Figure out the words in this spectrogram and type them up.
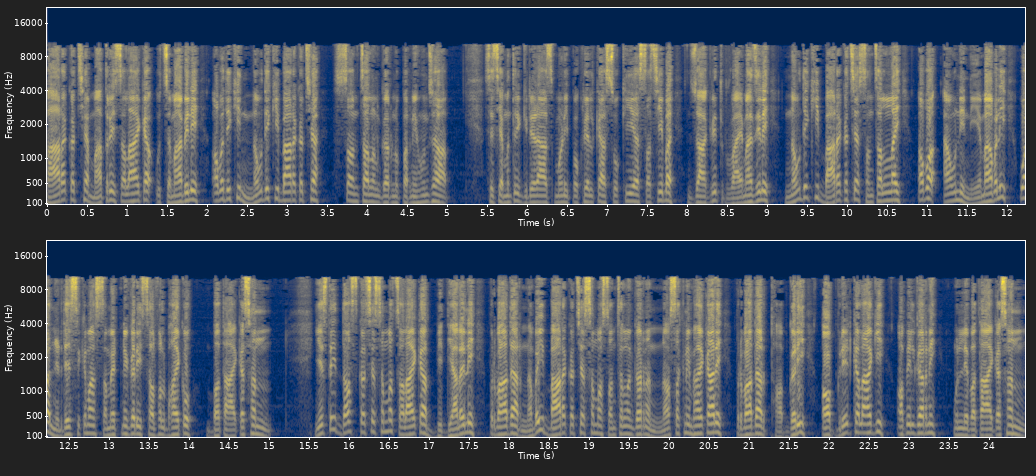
बाह्र कक्षा मात्रै चलाएका उच्च माविले अबदेखि नौदेखि बाह्र कक्षा सञ्चालन गर्नुपर्ने हुन्छ। शिक्षा मन्त्री गिरिराज मणि पोखरेलका स्वकीय सचिव जागृत रायमाझीले नौदेखि बाह्र कक्षा सञ्चालनलाई अब आउने नियमावली वा निर्देशिकामा समेट्ने गरी सफल भएको बताएका छन्। यस्तै दश कक्षासम्म चलाएका विद्यालयले पूर्वाधार नभई बाह्र कक्षासम्म सञ्चालन गर्न नसक्ने भएकाले पूर्वाधार थप गरी अपग्रेडका लागि अपील गर्ने उनले बताएका छन्।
